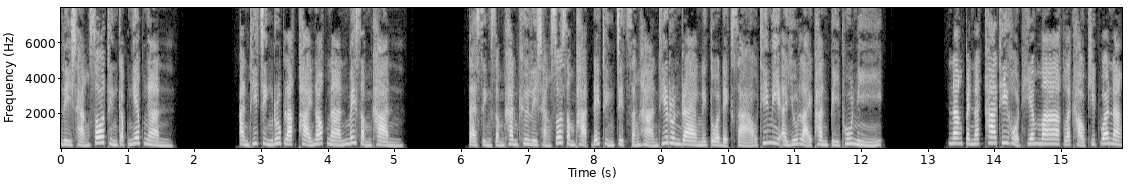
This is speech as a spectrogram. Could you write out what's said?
หลี่ฉางโซ่ถึงกับเงียบงัน อันที่จริงรูปลักษณ์ภายนอกนั้นไม่สำคัญ แต่สิ่งสำคัญคือหลี่ฉางโซ่สัมผัสได้ถึงจิตสังหารที่รุนแรงในตัวเด็กสาวที่มีอายุหลายพันปีผู้นี้ นางเป็นนักฆ่าที่โหดเหี้ยมมาก และเขาคิดว่านาง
